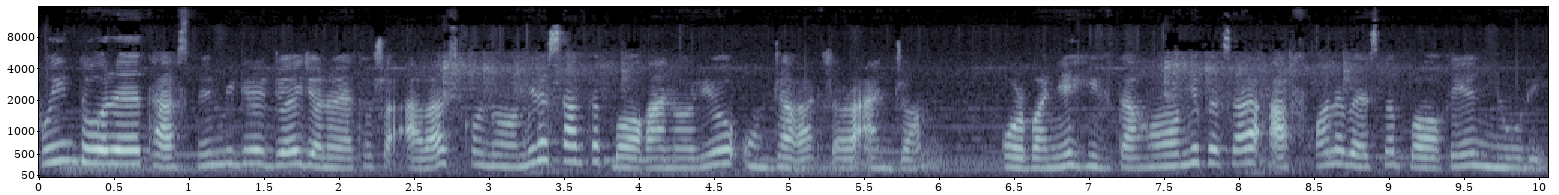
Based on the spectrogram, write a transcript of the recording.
تو این دوره تصمیم می‌گیره جای جنایتاش رو عوض کنه و میره سمت باغناری و اونجا قتل رو انجام میده. قربانی 17 هم یه پسر افغان به اسم باقی نوری.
